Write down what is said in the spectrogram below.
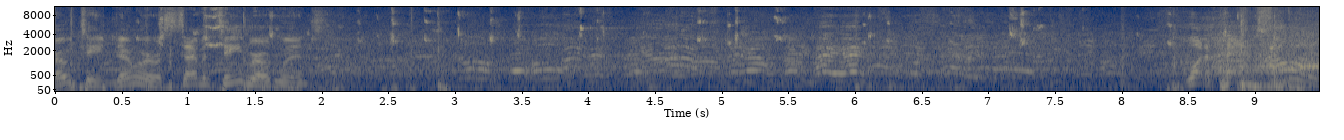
road team. Denver with 17 road wins. What a pass. Oh!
